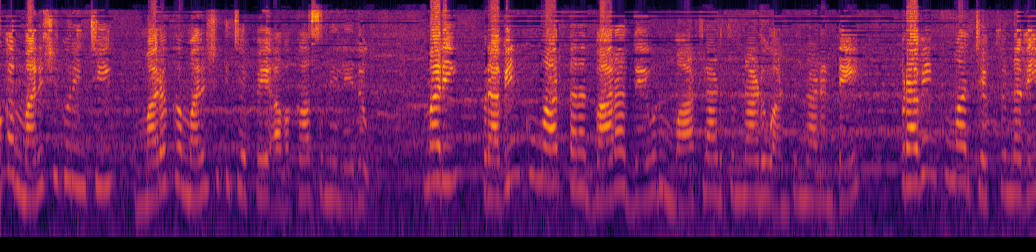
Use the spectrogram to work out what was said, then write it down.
ఒక మనిషి గురించి మరొక మనిషికి చెప్పే అవకాశమే లేదు. మరి ప్రవీణ్ కుమార్ తన ద్వారా దేవుడు మాట్లాడుతున్నాడు అంటున్నాడంటే ప్రవీణ్ కుమార్ చెప్తున్నది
